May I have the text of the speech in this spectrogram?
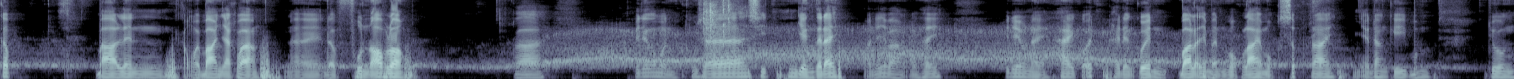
cấp 3 lên cộng 13 nha các bạn Đấy, đập full off luôn. Và video của mình cũng sẽ xin dừng tại đây. Và nếu các bạn cảm thấy video này hay có ích hãy đừng quên ba lại cho mình một like một subscribe nhớ đăng ký bấm chuông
